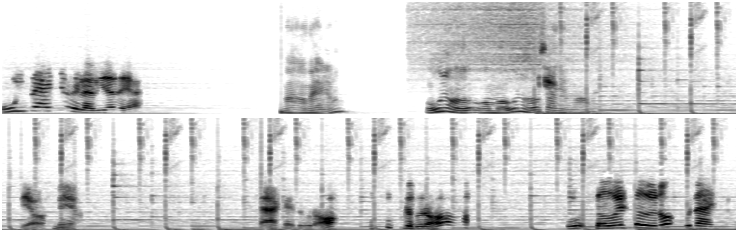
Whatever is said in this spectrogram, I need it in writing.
un año de la vida de Ash. Más o menos. Uno, como uno o dos años más o menos. Dios mío. O sea, que duró. duró. todo esto duró un año.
